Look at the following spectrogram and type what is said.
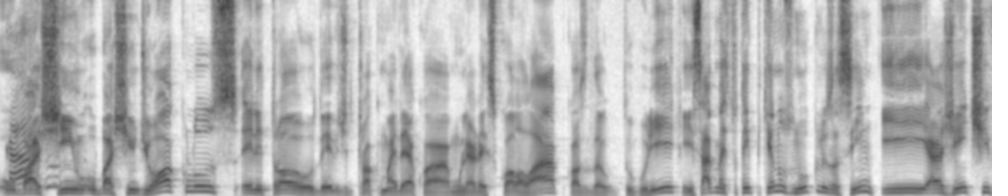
o baixinho, o baixinho de óculos, ele tro o David troca uma ideia com a mulher da escola lá, por causa do, do guri, e sabe, mas tu tem pequenos núcleos assim, e a gente,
